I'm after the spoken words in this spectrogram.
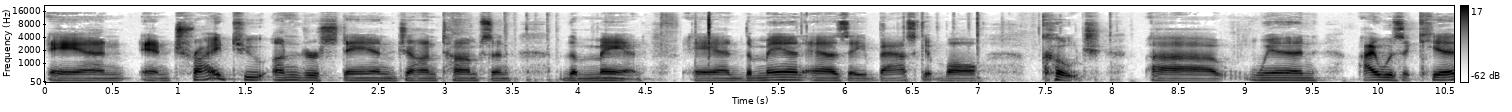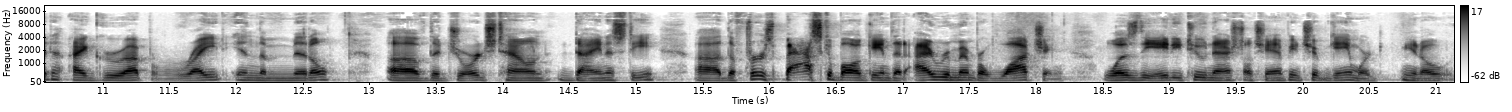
and and tried to understand John Thompson, the man, and the man as a basketball coach. Uh, when I was a kid, I grew up right in the middle of the Georgetown dynasty. Uh, the first basketball game that I remember watching was the 82 national championship game, or, you know,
